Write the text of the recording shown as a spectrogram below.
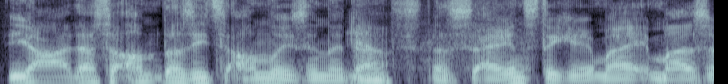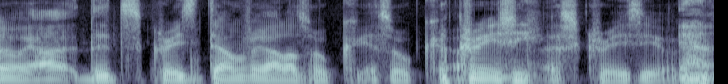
Ja, dat is, dat is iets anders inderdaad. Dat is ernstiger. Maar, maar zo, ja, dit Crazy Town verhaal is ook... Is ook Crazy. is crazy. Ja.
